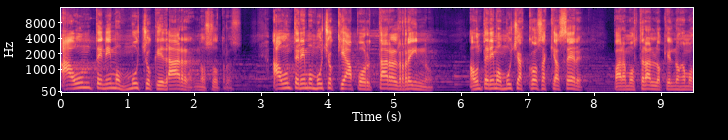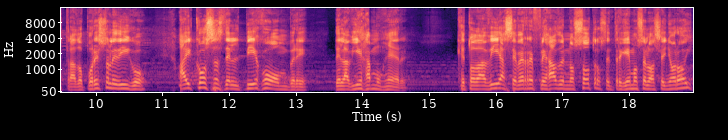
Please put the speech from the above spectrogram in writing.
Aún tenemos mucho que dar nosotros. Aún tenemos mucho que aportar al reino. Aún tenemos muchas cosas que hacer para mostrar lo que Él nos ha mostrado. Por eso le digo, hay cosas del viejo hombre, de la vieja mujer, que todavía se ve reflejado en nosotros. Entreguémoselo al Señor hoy.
